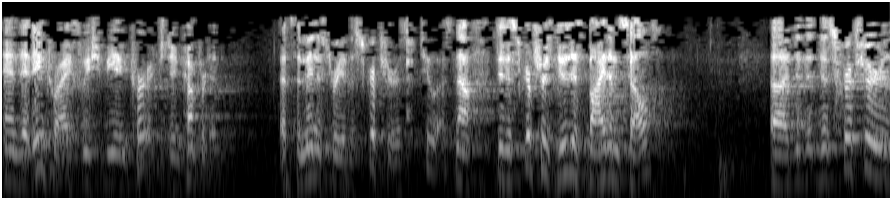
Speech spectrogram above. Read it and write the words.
and that in Christ we should be encouraged and comforted. That's the ministry of the Scriptures to us. Now, do the Scriptures do this by themselves? Uh, do the, the Scriptures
